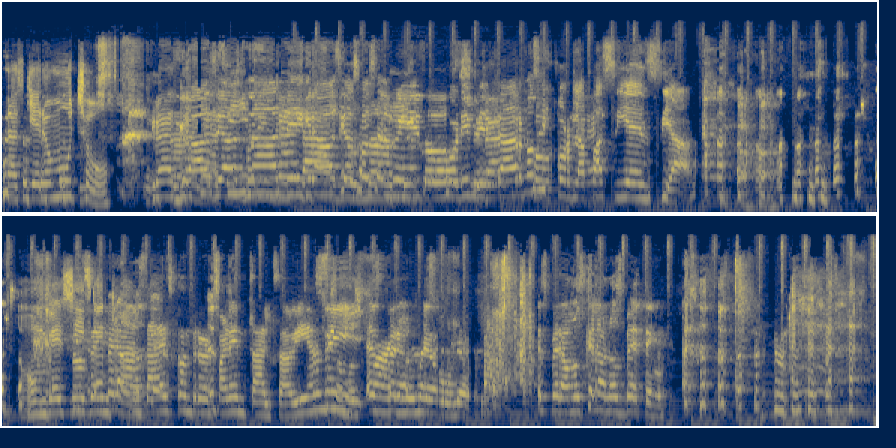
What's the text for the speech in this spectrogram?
Las quiero mucho. Gracias, gracias Nati, gracias José Luis por invitarnos y por la paciencia. Un besito. Nos encanta descontrol parental, ¿sabían? Sí, Somos número uno. Esperamos que no nos veten.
